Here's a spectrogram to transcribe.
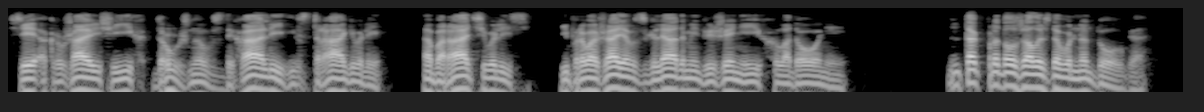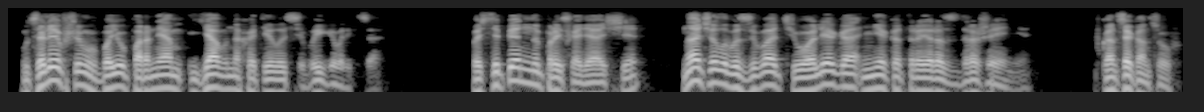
все окружающие их дружно вздыхали и вздрагивали, оборачивались и провожая взглядами движения их ладоней. Так продолжалось довольно долго. Уцелевшим в бою парням явно хотелось выговориться. Постепенно происходящее начало вызывать у Олега некоторое раздражение. В конце концов,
